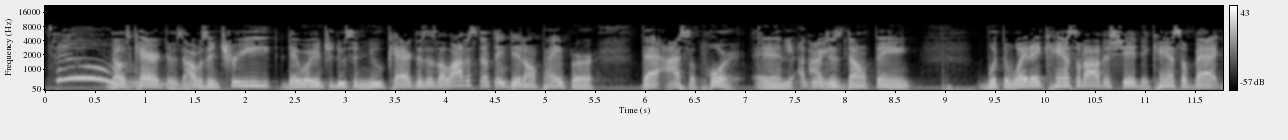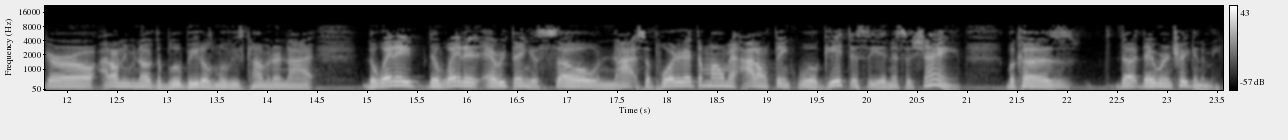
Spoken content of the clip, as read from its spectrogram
too. Those characters. I was intrigued. They were introducing new characters. There's a lot of stuff they mm-hmm. did on paper that I support. And yeah, I just don't think with the way they canceled all this shit, they canceled Batgirl. I don't even know if the Blue Beetles movie's coming or not the way they the way that everything is so not supported at the moment i don't think we'll get to see it and it's a shame because the, they were intriguing to me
